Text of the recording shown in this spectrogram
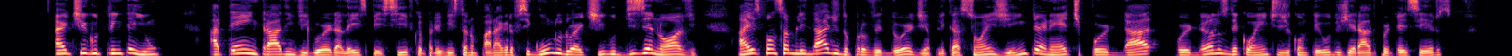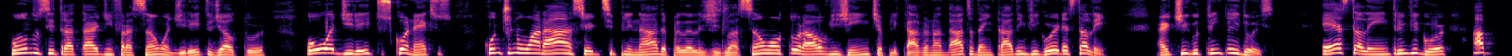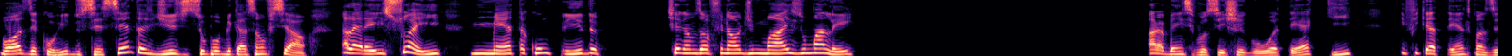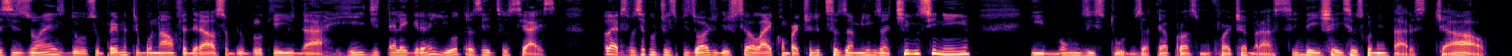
Artigo 31. Até a entrada em vigor da lei específica prevista no parágrafo 2 do artigo 19, a responsabilidade do provedor de aplicações de internet por, da por danos decorrentes de conteúdo gerado por terceiros, quando se tratar de infração a direito de autor ou a direitos conexos, continuará a ser disciplinada pela legislação autoral vigente aplicável na data da entrada em vigor desta lei. Artigo 32. Esta lei entra em vigor após decorridos 60 dias de sua publicação oficial. Galera, é isso aí, meta cumprida. Chegamos ao final de mais uma lei Parabéns se você chegou até aqui e fique atento com as decisões do Supremo Tribunal Federal sobre o bloqueio da rede Telegram e outras redes sociais. Galera, se você curtiu esse episódio, deixe seu like, compartilhe com seus amigos, ative o sininho e bons estudos. Até a próxima. Um forte abraço e deixe aí seus comentários. Tchau!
